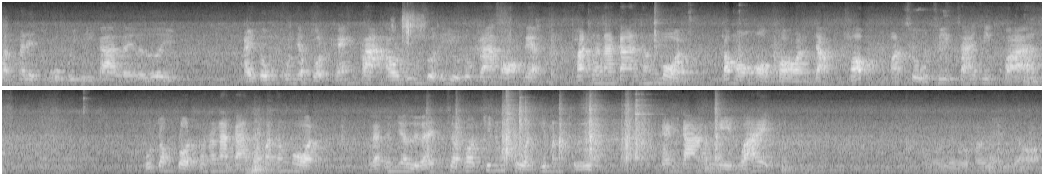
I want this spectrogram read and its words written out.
มันไม่ได้ถูกวิธีการเลยเลย ไอ้ตรงคุณจะปลดแข้งกลางเอาชิ้นส่วนที่อยู่ตรงกลางออกเนี่ย พัฒนาการทั้งหมดต้องเอาออกก่อนจากท็อปมาสู่ที่ซ้ายที่ขวา คุณต้องปลดพัฒนาการของมันทั้งหมด แล้วถึงจะเหลือเฉพาะชิ้นส่วนที่มันถือแข้งกลางมันหนีบไว้ผมไม่รู้ข้างไหนมันจะออก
